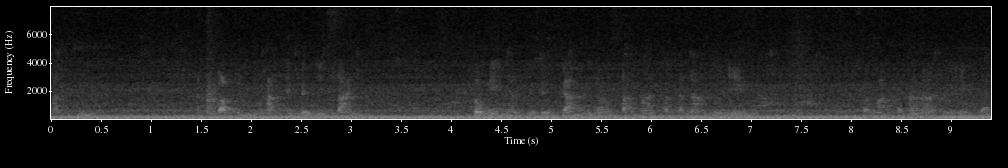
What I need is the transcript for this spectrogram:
หัดดูหัดกลับไปดูหัดให้เป็นนิสัย ตรงนี้เนี่ยจะเป็นการที่เราสามารถพัฒนาตัวเอง สามารถพัฒนาตัวเองได้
